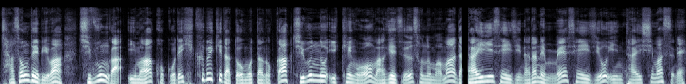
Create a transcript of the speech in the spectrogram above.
チャソンデビは自分が今ここで引くべきだと思ったのか、自分の意見を曲げず、そのまま代理政治7年目政治を引退しますね。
